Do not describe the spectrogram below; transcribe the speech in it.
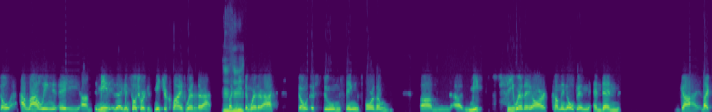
so allowing a um, meet like in social work is meet your client where they're at. Like Mhm. meet them where they're at. Don't assume things for them. Um, uh, meet see where they are come in open and then guy like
